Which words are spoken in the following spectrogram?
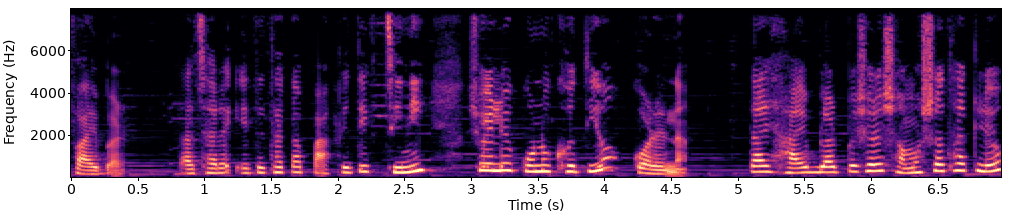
ফাইবার। তাছাড়া এতে থাকা প্রাকৃতিক চিনি শরীরে কোনো ক্ষতিও করে না। তাই হাই ব্লাড প্রেশারের সমস্যা থাকলেও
